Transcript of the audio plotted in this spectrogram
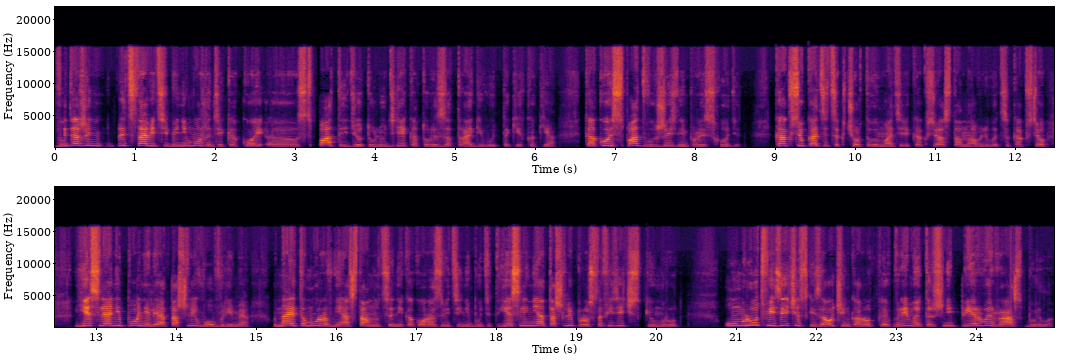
Вы даже представить себе не можете, какой э, спад идет у людей, которые затрагивают, таких как я. Какой спад в их жизни происходит. Как все катится к чертовой матери, как все останавливается, как все... Если они поняли, отошли вовремя, на этом уровне останутся, никакого развития не будет. Если не отошли, просто физически умрут. Умрут физически за очень короткое время, это же не первый раз было.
